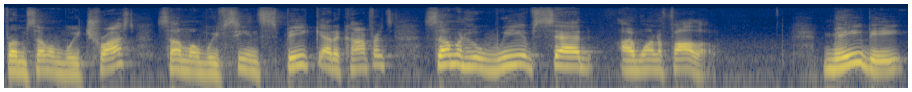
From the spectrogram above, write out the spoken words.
from someone we trust, someone we've seen speak at a conference, someone who we have said, I want to follow. Maybe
